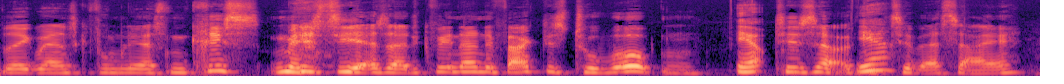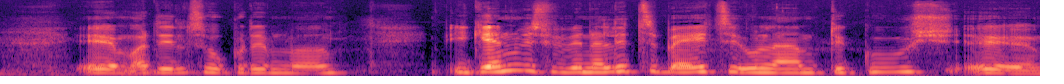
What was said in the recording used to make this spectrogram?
jeg ved ikke, hvordan jeg skal formulere sådan krigsmæssigt, altså at kvinderne faktisk tog våben ja. til sig og gik ja. til Versailles øh, og deltog på den måde igen, hvis vi vender lidt tilbage til Ulam de Gouche øh,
